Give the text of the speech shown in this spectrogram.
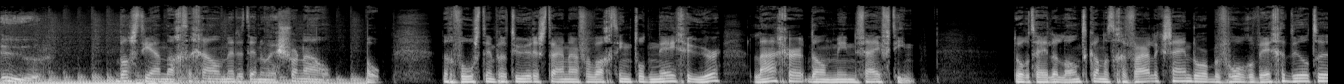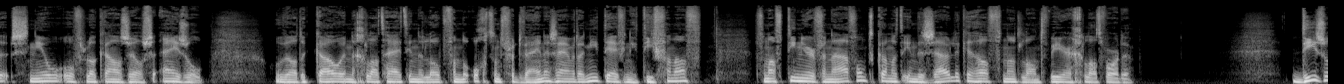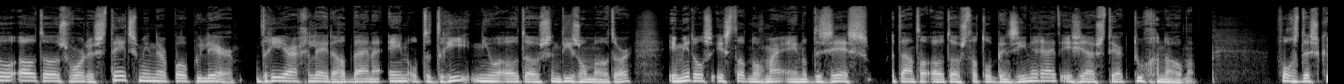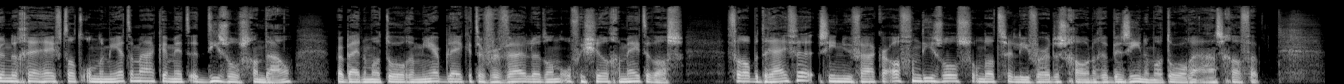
uur. Bastiaan Nachtegaal met het NOS Journaal. Oh. De gevoelstemperatuur is daar naar verwachting tot 9 uur, lager dan min 15. Door het hele land kan het gevaarlijk zijn door bevroren weggedeelten, sneeuw of lokaal zelfs ijzel. Hoewel de kou en de gladheid in de loop van de ochtend verdwijnen, zijn we er niet definitief vanaf. Vanaf 10 uur vanavond kan het in de zuidelijke helft van het land weer glad worden. Dieselauto's worden steeds minder populair. Drie jaar geleden had bijna 1 op de drie nieuwe auto's een dieselmotor. Inmiddels is dat nog maar 1 op de 6. Het aantal auto's dat op benzine rijdt is juist sterk toegenomen. Volgens deskundigen heeft dat onder meer te maken met het dieselschandaal... waarbij de motoren meer bleken te vervuilen dan officieel gemeten was. Vooral bedrijven zien nu vaker af van diesels... omdat ze liever de schonere benzinemotoren aanschaffen.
